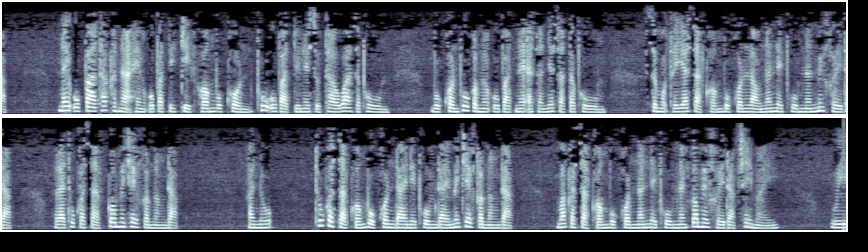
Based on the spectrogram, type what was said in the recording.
ดับ ในอุปาทขณะแห่งอุปติจิตของบุคคล ผู้อุบัติอยู่ในสุทธาวาสภูมิ บุคคลผู้กำลังอุบัติในอสัญญสัตตภูมิ สมุทัยสัตว์ของบุคคลเหล่านั้นในภูมินั้นไม่เคยดับ และทุกขสัตว์ก็ไม่ใช่กำลังดับอนุ ทุกขสัตว์ของบุคคลใดในภูมิใดไม่ใช่กำลังดับมรรคสัตว์ของบุคคลนั้นในภูมินั้นก็ไม่เคยดับใช่ไหม วิ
